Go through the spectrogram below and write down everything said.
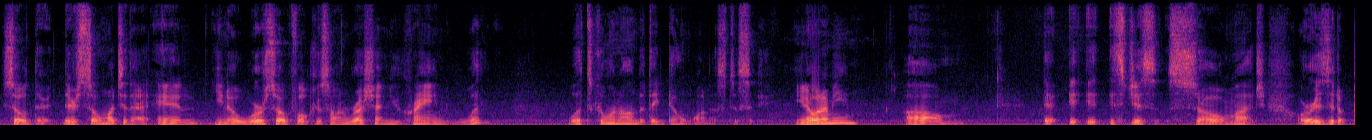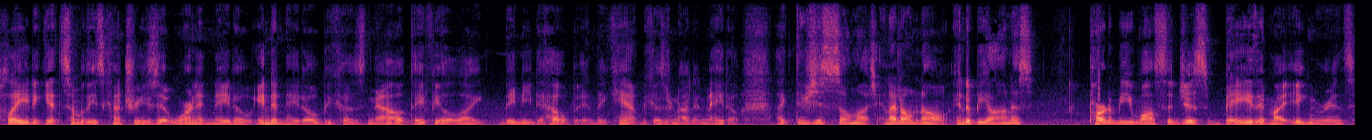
So there, there's so much of that, and you know we're so focused on Russia and Ukraine. What what's going on that they don't want us to see? You know what I mean? Um, it, it, it's just so much. Or is it a play to get some of these countries that weren't in NATO into NATO because now they feel like they need to help and they can't because they're not in NATO? Like, there's just so much. And I don't know. And to be honest, part of me wants to just bathe in my ignorance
